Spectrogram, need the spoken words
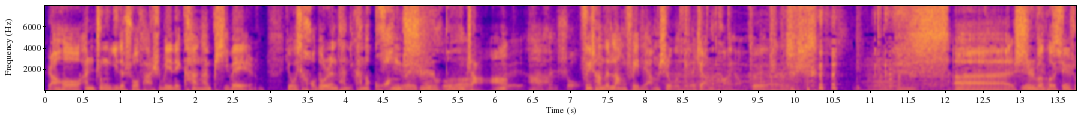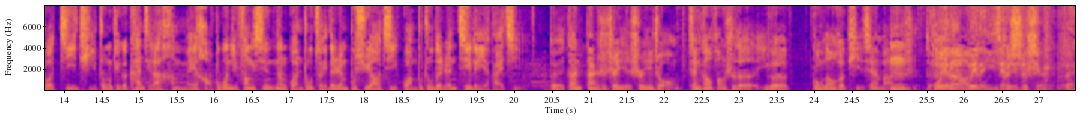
然后按中医的说法，是不是也得看看脾胃？有好多人他你看他狂吃不长对啊，很瘦非常的浪费粮食。我觉得这样的朋友，对，就 是呃，是温和旭说记体重这个看起来很美好，不过你放心，能管住嘴的人不需要记，管不住的人记了也白记。对，但但是这也是一种健康方式的一个功能和体现吧，就是对为了为了一件事情，对，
